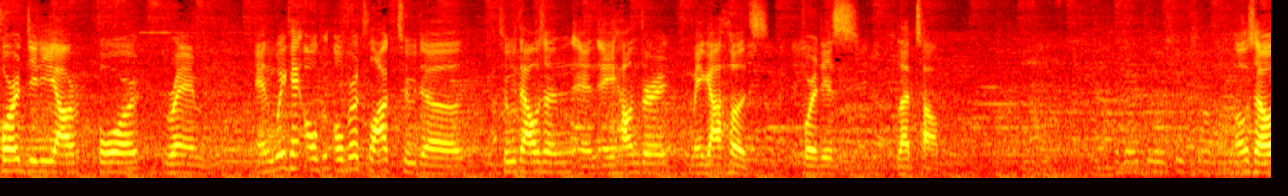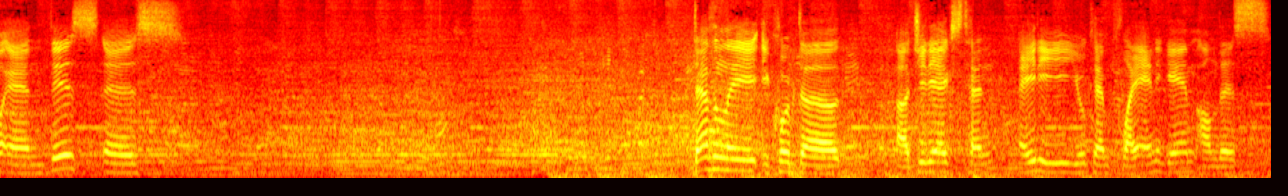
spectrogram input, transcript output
four DDR4 RAM, and we can overclock to the 2800 megahertz for this laptop. Also, and this is Definitely equipped the uh, GTX 1080. You can play any game on this.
